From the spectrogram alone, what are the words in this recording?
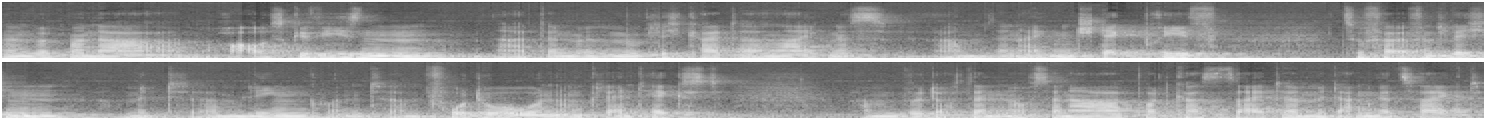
dann wird man da auch ausgewiesen, hat dann die Möglichkeit, sein eigenes, ähm, seinen eigenen Steckbrief zu veröffentlichen mit ähm, Link und Foto und einem kleinen Text. wird auch dann auf seiner Podcast-Seite mit angezeigt.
